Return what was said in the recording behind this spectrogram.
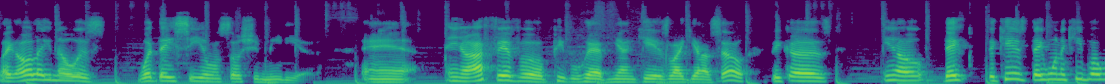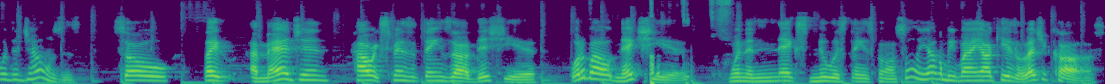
Like all they know is what they see on social media. And you know, I fear for people who have young kids like yourself because you know they the kids they want to keep up with the Joneses. So like, imagine how expensive things are this year. What about next year? When the next newest things come on, soon y'all gonna be buying y'all kids electric cars.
